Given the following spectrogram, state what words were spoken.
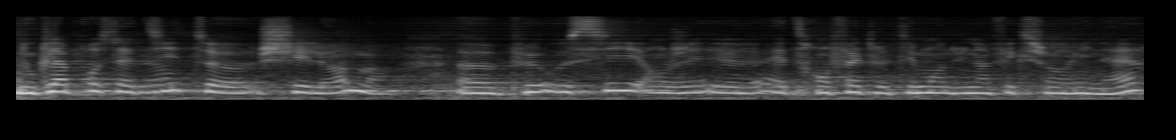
Donc, la prostatite chez l'homme peut aussi être en fait le témoin d'une infection urinaire.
